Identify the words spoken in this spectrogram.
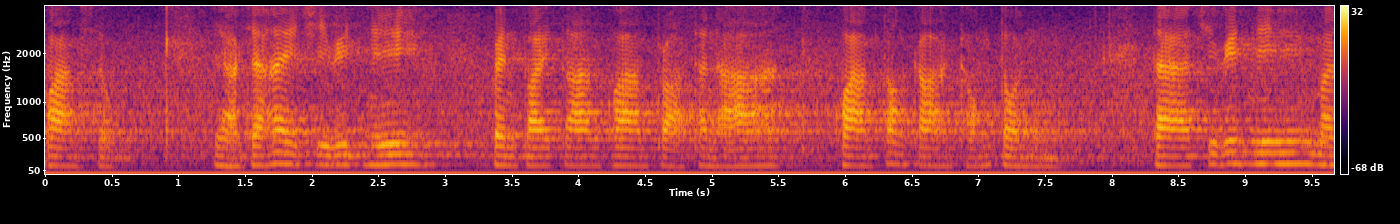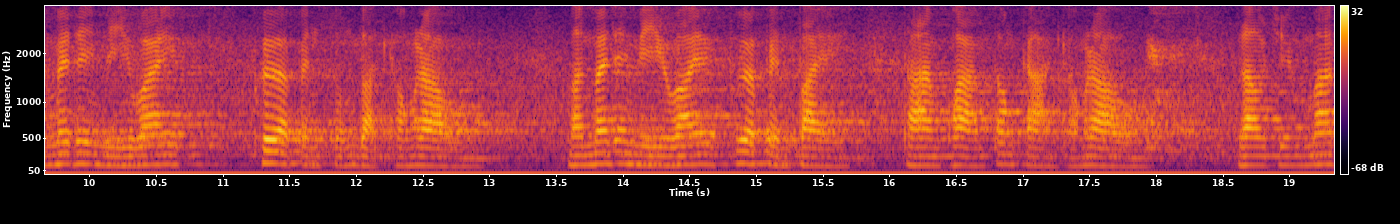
ความสุข อยากจะให้ชีวิตนี้เป็นไปตามความปรารถนา ความต้องการของตน แต่ชีวิตนี้มันไม่ได้มีไว้เพื่อเป็นสมบัติของเรา มันไม่ได้มีไว้เพื่อเป็นไปตามความต้องการของเรา เราจึงมัก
